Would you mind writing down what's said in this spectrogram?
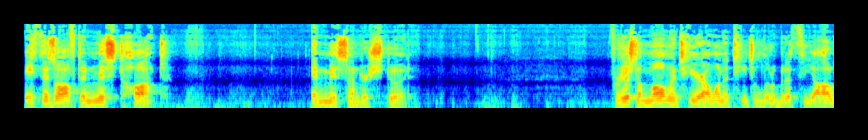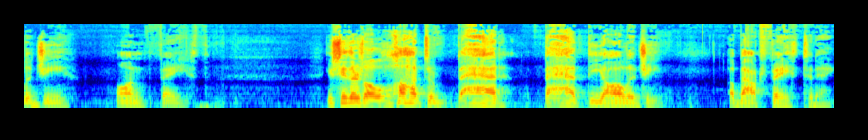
faith is often mistaught and misunderstood. For just a moment here, I want to teach a little bit of theology on faith. You see, there's a lot of bad, bad theology about faith today.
